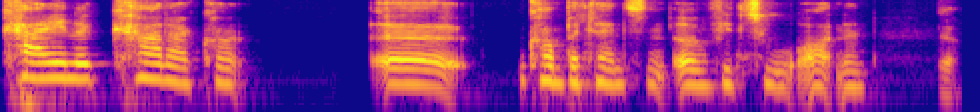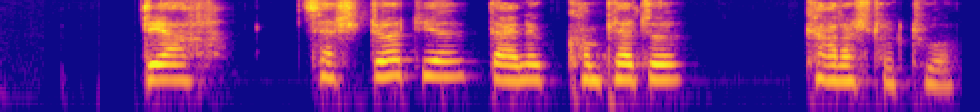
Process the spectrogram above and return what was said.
keine Kaderkompetenzen irgendwie zuordnen. Ja. Der zerstört dir deine komplette Kaderstruktur.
